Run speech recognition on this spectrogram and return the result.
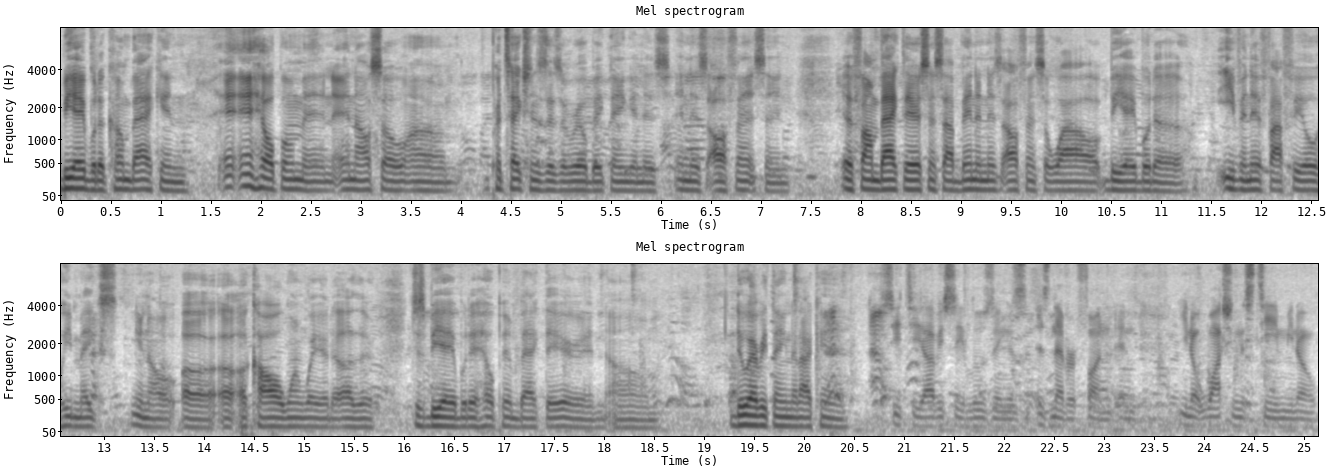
be able to come back and and, and help him, and and also um, protections is a real big thing in this in this offense, and if I'm back there since I've been in this offense a while, be able to, even if I feel he makes, you know, a, a call one way or the other, just be able to help him back there and um, do everything that I can. CT, obviously losing is, is never fun. And, you know, watching this team, you know,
